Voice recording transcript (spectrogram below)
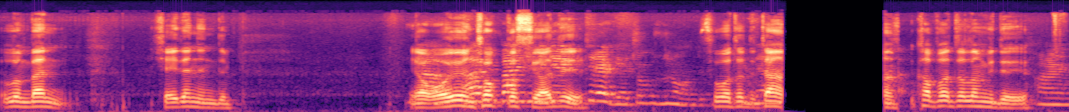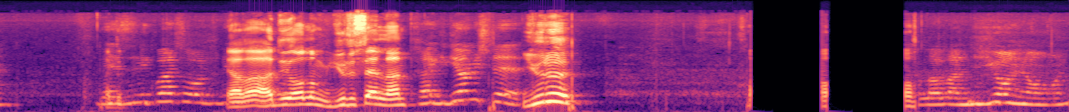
Oğlum ben şeyden indim. Ya, oyun çok bence kasıyor videoyu hadi. bitirek ya çok uzun oldu. Suat hadi Gidelim. tamam. Kapatalım videoyu. Aynen. Benzinlik varsa orada. Ya la hadi oğlum yürüsen lan. Ben gidiyorum işte. Yürü. Allah Allah yiyorsun lan lan?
